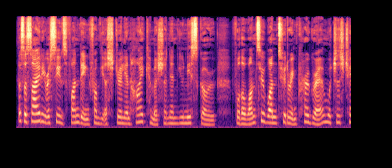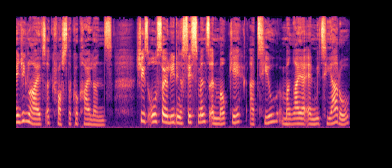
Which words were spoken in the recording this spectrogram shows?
The Society receives funding from the Australian High Commission and UNESCO for the one to one tutoring program, which is changing lives across the Cook Islands. She's also leading assessments in Mauke, Atiu, Mangaia, and Mitiaro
